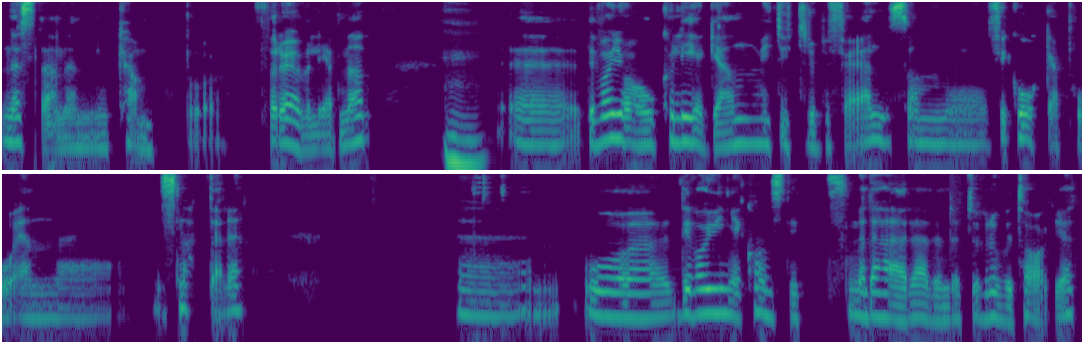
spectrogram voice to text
nästan en kamp för överlevnad. Mm. Det var jag och kollegan, mitt yttre befäl, som fick åka på en snattare. Och det var ju inget konstigt med det här ärendet överhuvudtaget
